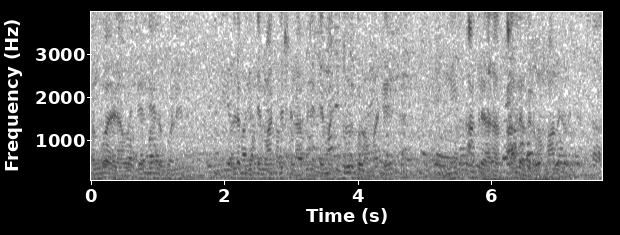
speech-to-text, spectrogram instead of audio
સંકળાયેલા હોય છે, તે લોકોને અલગ રીતે માર્ગદર્શન આપીને તેમાંથી દૂર કરવા માટે આગ્રહ આગ્રહ કરવામાં આવેલો છે.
